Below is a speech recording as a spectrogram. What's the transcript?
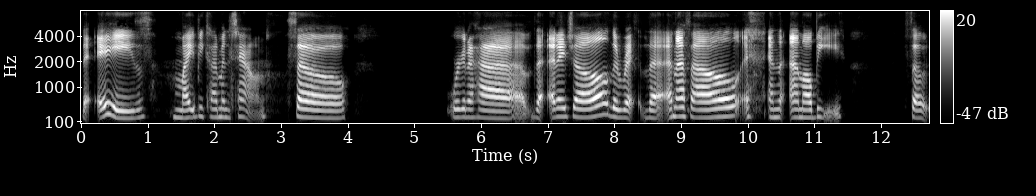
the A's might be coming to town. So we're gonna have the NHL, the the NFL, and the MLB so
